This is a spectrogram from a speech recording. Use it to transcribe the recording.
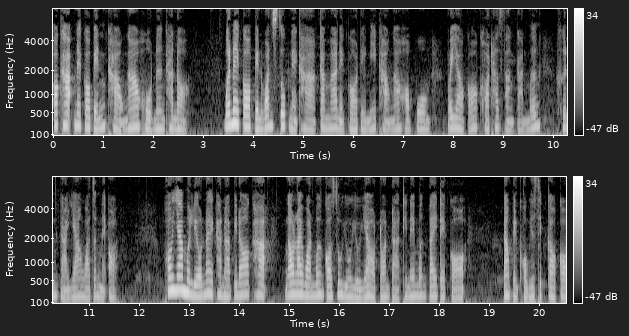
ออค่ะในก็เป็นข่าวง้าวโหนึงค่ะเนาะเมื่อในก็เป็นวันศุกร์ในค่ะกำมมาในก็ได้มีข่าวง้าวหอบวงปยอก็ขอทัดสั่งการเมืองขึ้นกายย่างว่าจังไหนออกพ่อย่ามมือเลียวในคณะพี่น้องค่ะ เงาลายวันเมืองก็สู้อยู่อยู่ยาวตอนตาที่ในเมืองใต้แต่ก็ตั้งเป็นโควิด19ก็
